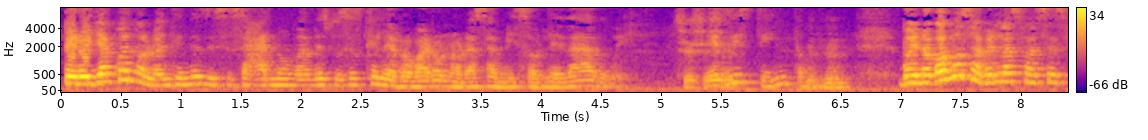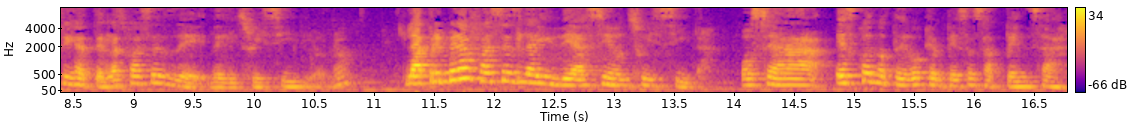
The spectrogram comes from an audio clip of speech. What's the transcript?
Pero ya cuando lo entiendes dices, ah, no mames, pues es que le robaron horas a mi soledad, güey. Sí, sí, es sí. distinto. Bueno, vamos a ver las fases, fíjate, las fases de- del suicidio, ¿no? La primera fase es la ideación suicida. O sea, es cuando te digo que empiezas a pensar,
